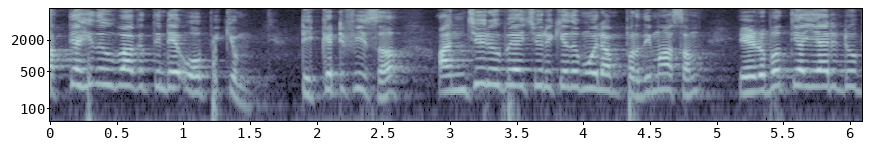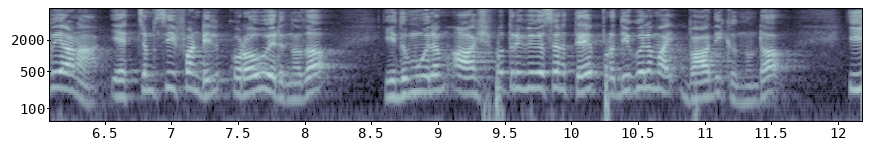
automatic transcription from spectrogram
അത്യാഹിത വിഭാഗത്തിന്റെ ഒ പിക്കും ടിക്കറ്റ് ഫീസ് അഞ്ച് രൂപയെ ചുരുക്കിയത് മൂലം പ്രതിമാസം എഴുപത്തി അയ്യായിരം രൂപയാണ് എച്ച് എം സി ഫണ്ടിൽ കുറവ് വരുന്നത്. ഇതുമൂലം ആശുപത്രി വികസനത്തെ പ്രതികൂലമായി ബാധിക്കുന്നുണ്ട്. ഈ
